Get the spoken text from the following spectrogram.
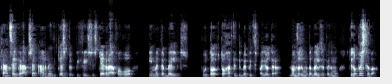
κάτσε γράψε αρνητικές πεπιθήσεις. Και γράφω εγώ, είμαι τεμπέλης που το, το είχα αυτή την πεποίθηση παλιότερα. Νόμιζα ότι ήμουν τεμπέλης, παιδί μου, και το πίστευα.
